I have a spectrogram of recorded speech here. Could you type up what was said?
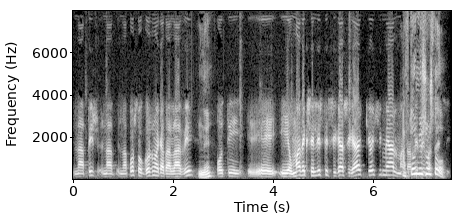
να, πεις, να, να πω στον κόσμο να καταλάβει Ναι. ότι ε, η ομάδα εξελίσσεται σιγά σιγά και όχι με άλματα. Αυτό με είναι βήματα, σωστό. έτσι.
